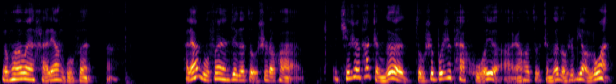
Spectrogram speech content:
有朋友问海量股份啊，海量股份这个走势的话，其实它整个走势不是太活跃啊，然后走整个走势比较乱，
